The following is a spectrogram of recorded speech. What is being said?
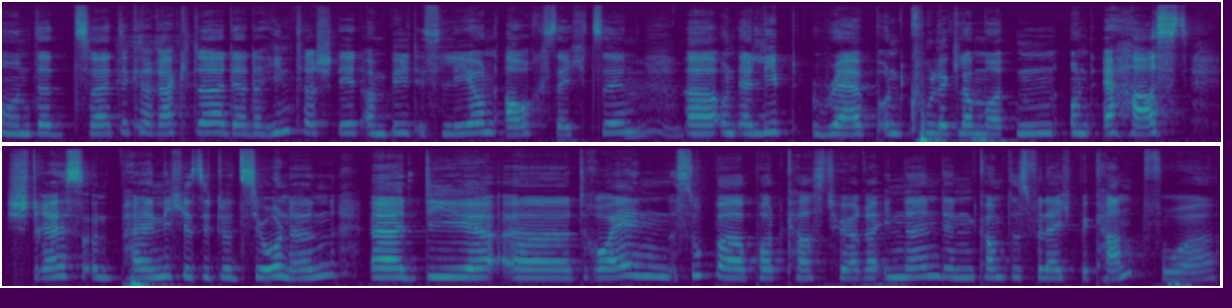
Und der zweite Charakter, der dahinter steht am Bild, ist Leon, auch 16. Mhm. Äh, und er liebt Rap und coole Klamotten. Und er hasst Stress und peinliche Situationen. Äh, die äh, treuen Super-Podcast-HörerInnen, denen kommt es vielleicht bekannt vor.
